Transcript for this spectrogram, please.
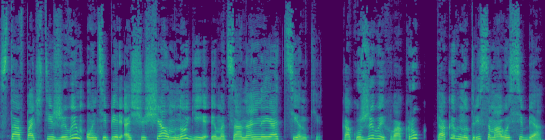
Став почти живым, он теперь ощущал многие эмоциональные оттенки, как у живых вокруг, так и внутри самого себя.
